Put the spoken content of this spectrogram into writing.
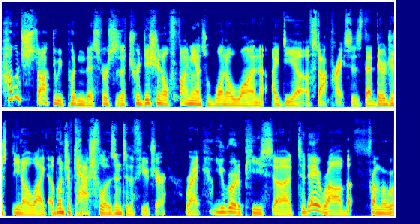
How much stock do we put in this versus a traditional finance 101 idea of stock prices that they're just, you know, like a bunch of cash flows into the future, right? You wrote a piece uh, today, Rob, from a,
